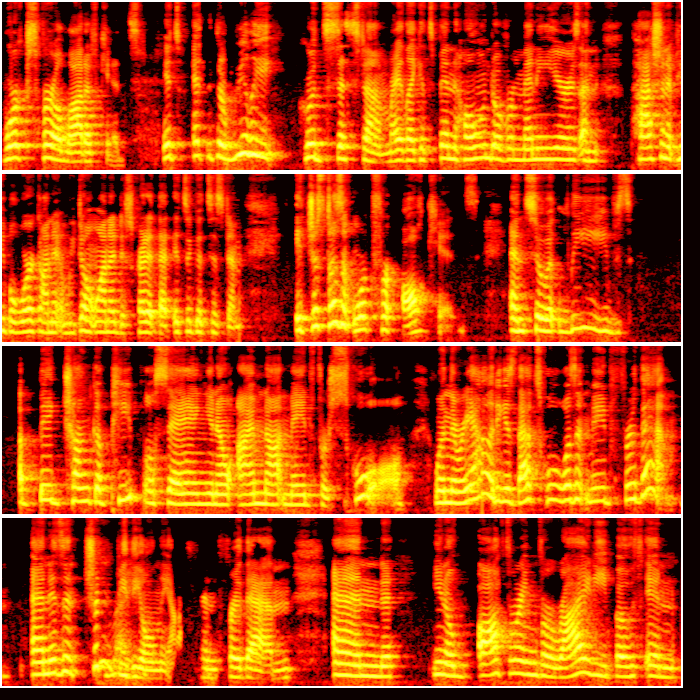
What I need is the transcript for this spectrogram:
works for a lot of kids. It's it's a really good system, right? Like it's been honed over many years and passionate people work on it and we don't want to discredit that. It's a good system. It just doesn't work for all kids. And so it leaves a big chunk of people saying, you know, I'm not made for school, when the reality is that school wasn't made for them and isn't shouldn't right. be the only option for them. And you know, offering variety both in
